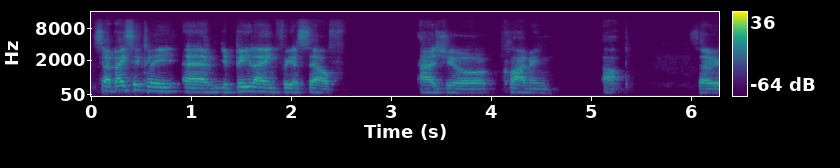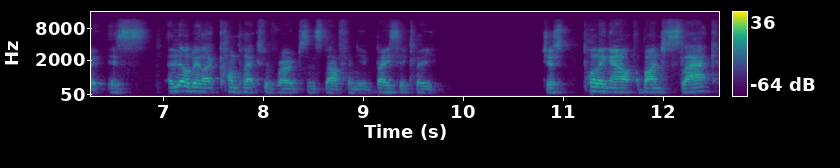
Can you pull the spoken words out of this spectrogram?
So basically, um, you're belaying for yourself as you're climbing up. So it's a little bit like complex with ropes and stuff, and you basically just pulling out a bunch of slack,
